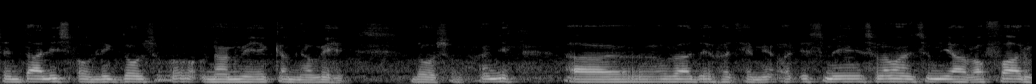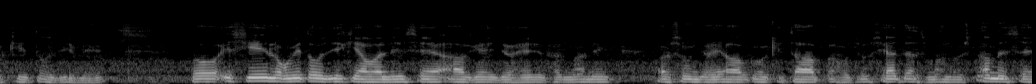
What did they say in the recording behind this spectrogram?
سینتالیس ابلک دو سو انانوے ایک کم نوے ہے. دو سو ہاں جی۔ اوراد فتح میں۔ اور اس میں سلمان یا غفار کی توضیع میں۔ تو اس کی لغوی توضیع کے حوالے سے آگے جو ہے فرمانے، پرسوں جو ہے آپ کو کتاب کا خصوصیات اسمال الاسلام میں سے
